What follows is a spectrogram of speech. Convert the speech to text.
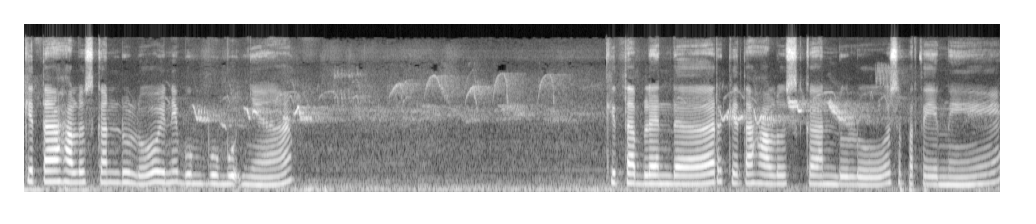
kita haluskan dulu ini bumbu-bumbunya. Kita blender, kita haluskan dulu seperti ini.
